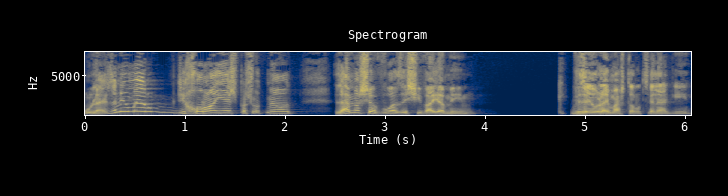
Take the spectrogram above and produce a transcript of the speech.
אולי, אז אני אומר, לכאורה יש, פשוט מאוד. למה שבוע זה שבעה ימים, וזה אולי מה שאתה רוצה להגיד,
